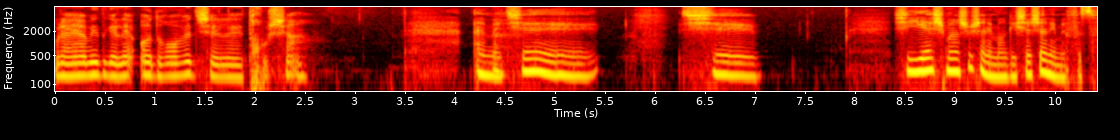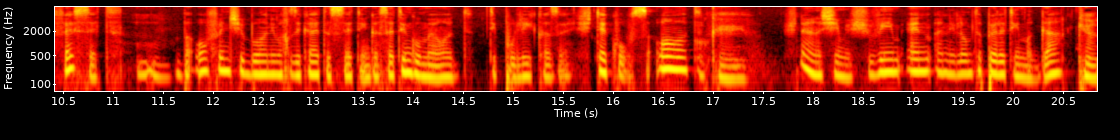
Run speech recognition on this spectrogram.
אולי היה מתגלה עוד רובד של אה, תחושה. האמת ש... ש... שיש משהו שאני מרגישה שאני מפספסת Mm, באופן שבו אני מחזיקה את ה setting. ה setting הוא מאוד טיפולי כזה. שתי כורסאות, אוקיי, שני אנשים יושבים, אין, אני לא מטפלת עם מגע, כן.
